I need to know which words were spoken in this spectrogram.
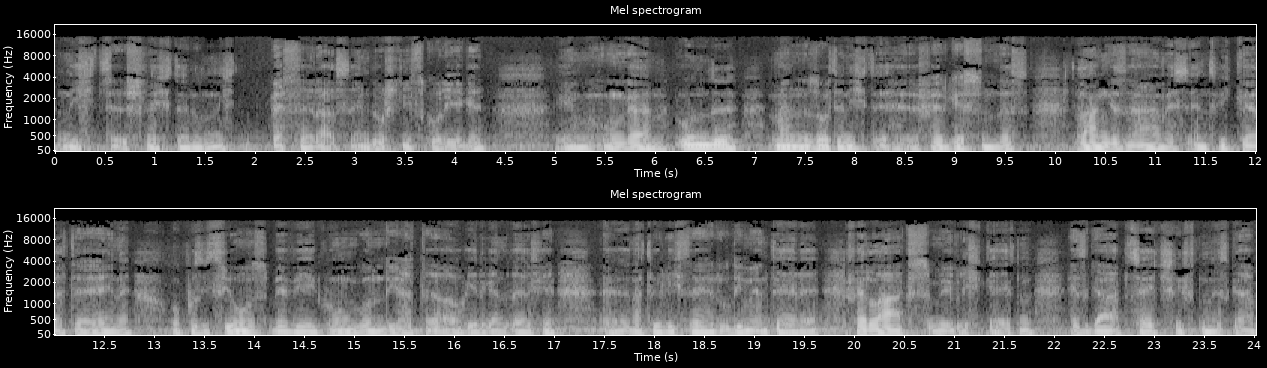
nicht äh, schlechter und nicht besser als ein Durchschnittskollege im Ungarn. Und äh, man sollte nicht äh, vergessen, dass langsam es entwickelte eine Oppositionsbewegung und die hatte auch irgendwelche äh, natürlich sehr rudimentäre Verlagsmöglichkeiten. Es gab Zeitschriften, es gab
